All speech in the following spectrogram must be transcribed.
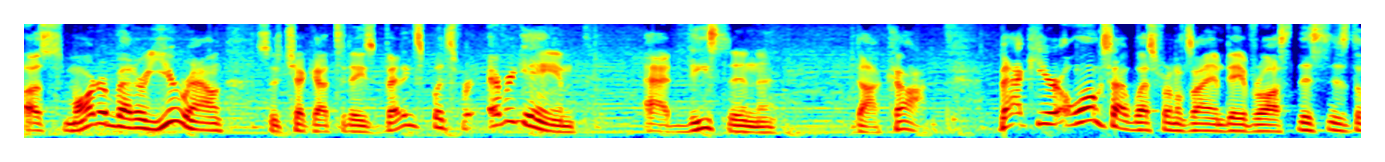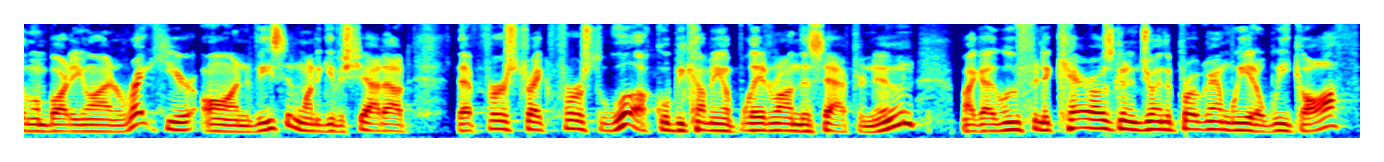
a smarter, bettor year round. So check out today's betting splits for every game at VSiN.com. Back here alongside Wes Reynolds, I am Dave Ross. This is the Lombardi line right here on VSiN. Want to give a shout out that First Strike First Look will be coming up later on this afternoon. My guy Lou Finocchiaro is going to join the program. We had a week off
